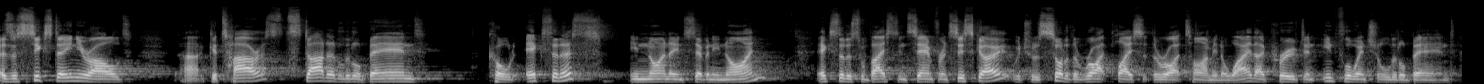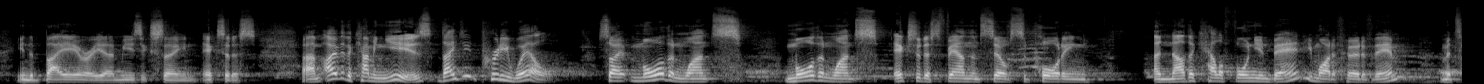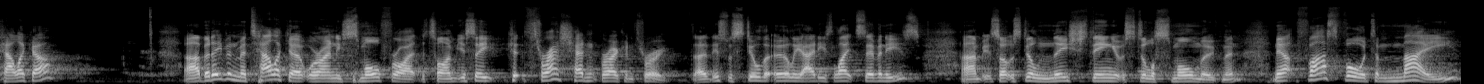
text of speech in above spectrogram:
as a 16-year-old uh, guitarist, started a little band called Exodus in 1979. Exodus were based in San Francisco, which was sort of the right place at the right time in a way. They proved an influential little band in the Bay Area music scene, Exodus. Um, over the coming years, they did pretty well. So more than once, more than once, Exodus found themselves supporting another Californian band. You might have heard of them, Metallica. Uh, but even Metallica were only small fry at the time. You see, thrash hadn't broken through. Uh, this was still the early 80s, late 70s. Um, so it was still a niche thing. It was still a small movement. Now, fast forward to May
